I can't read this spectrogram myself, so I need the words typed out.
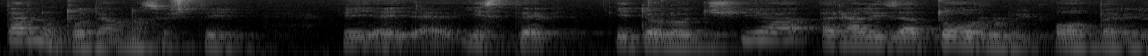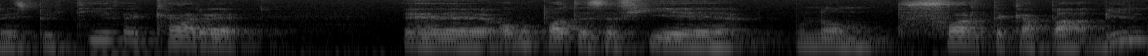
dar nu totdeauna să știi, este ideologia realizatorului operei respective, care e, omul poate să fie un om foarte capabil,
